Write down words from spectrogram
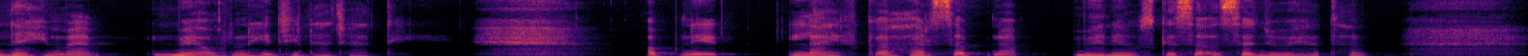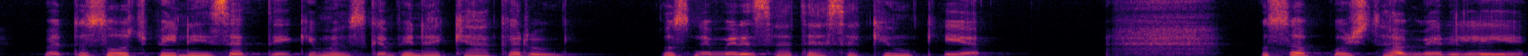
नहीं मैम मैं और नहीं जीना चाहती। अपनी लाइफ का हर सपना मैंने उसके साथ संजोया था। मैं तो सोच भी नहीं सकती कि मैं उसके बिना क्या करूँगी। उसने मेरे साथ ऐसा क्यों किया? वो सब कुछ था मेरे लिए।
